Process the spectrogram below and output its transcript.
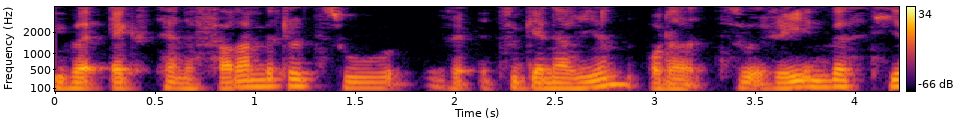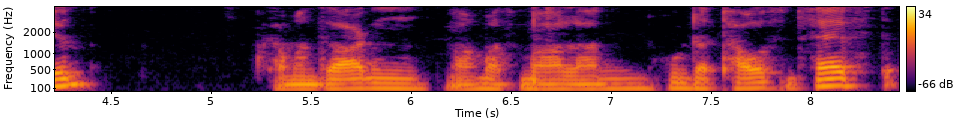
über externe Fördermittel zu, zu generieren oder zu reinvestieren. Kann man sagen, machen wir es mal an 100.000 fest,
